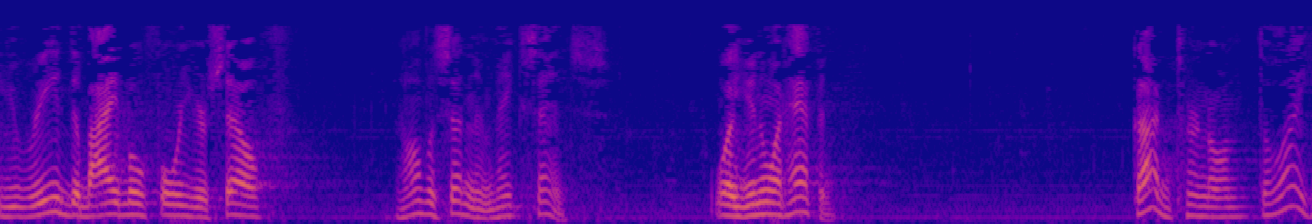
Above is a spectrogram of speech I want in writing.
you read the Bible for yourself, and all of a sudden it makes sense. Well, you know what happened? God turned on the light.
